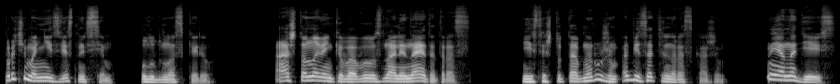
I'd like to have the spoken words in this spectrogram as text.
Впрочем, они известны всем», – улыбнулась Кэрил. «А что новенького вы узнали на этот раз?» «Если что-то обнаружим, обязательно расскажем». «Я надеюсь».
